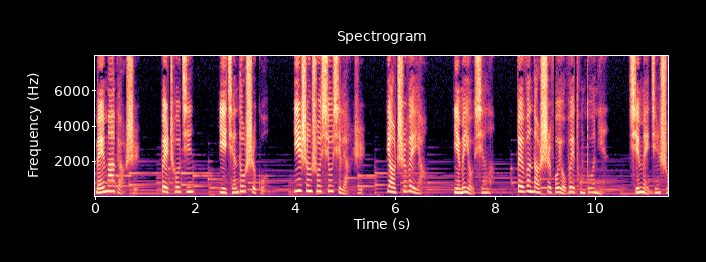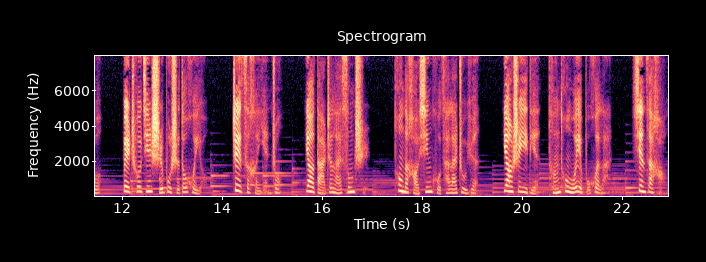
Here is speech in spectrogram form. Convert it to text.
梅妈表示胃抽筋，以前都试过，医生说休息两日，要吃胃药。你们有心了。被问到是否有胃痛多年，秦美金说胃抽筋时不时都会有，这次很严重，要打针来松弛，痛得好辛苦才来住院。要是一点疼痛我也不会来，现在好了。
